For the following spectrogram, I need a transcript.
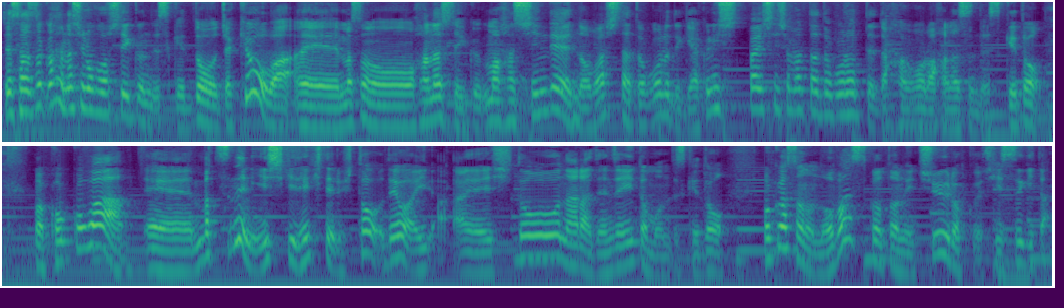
じゃあ早速話の方していくんですけど、じゃあ今日は、えー、まあその話していく、まあ発信で伸ばしたところで逆に失敗してしまったところってところを話すんですけど、まあここは、えー、まあ常に意識できてる人では、えー、人なら全然いいと思うんですけど、僕はその伸ばすことに注力しすぎた、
